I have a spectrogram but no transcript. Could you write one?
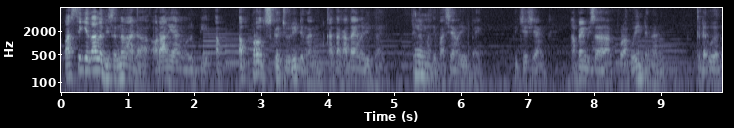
pasti kita lebih senang ada orang yang lebih ap- approach ke juri dengan kata-kata yang lebih baik, dengan Iya. motivasi yang lebih baik, which is yang apa yang bisa aku lakuin dengan keda buat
